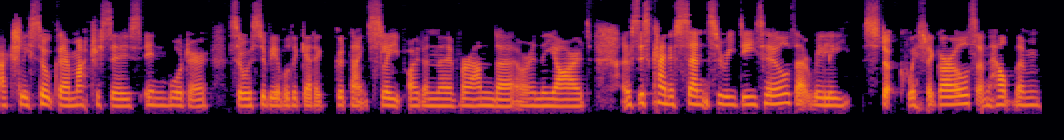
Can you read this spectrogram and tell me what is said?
actually soak their mattresses in water so as to be able to get a good night's sleep out on the veranda or in the yard. And it was this kind of sensory detail that really stuck with the girls and helped them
